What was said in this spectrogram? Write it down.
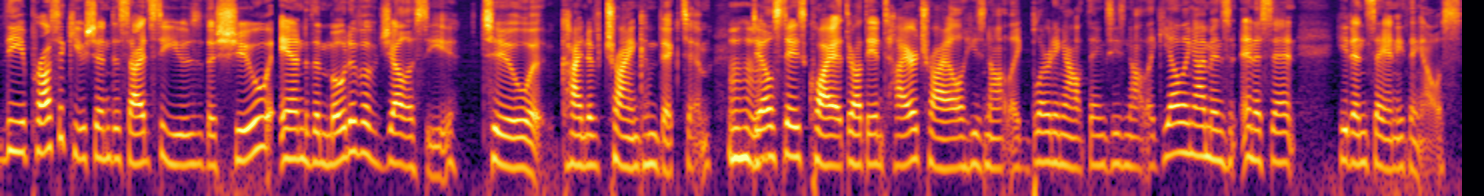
the prosecution decides to use the shoe and the motive of jealousy to kind of try and convict him. Mm-hmm. Dale stays quiet throughout the entire trial. He's not like blurting out things. He's not like yelling, I'm in- innocent. He didn't say anything else.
